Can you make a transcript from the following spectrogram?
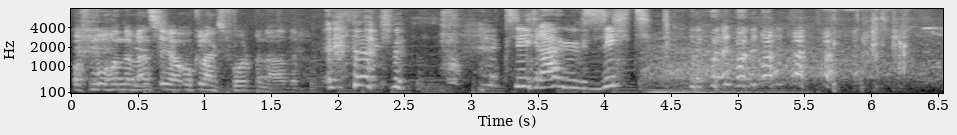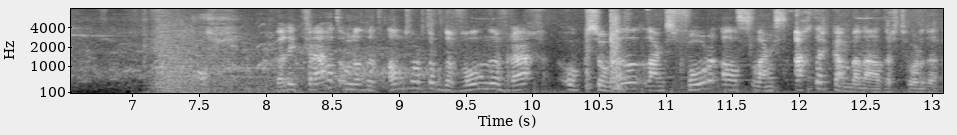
Of mogen de mensen jou ook langs voor benaderen? Ik zie graag uw gezicht. Wel, ik vraag het omdat het antwoord op de volgende vraag ook zowel langs voor als langs achter kan benaderd worden.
